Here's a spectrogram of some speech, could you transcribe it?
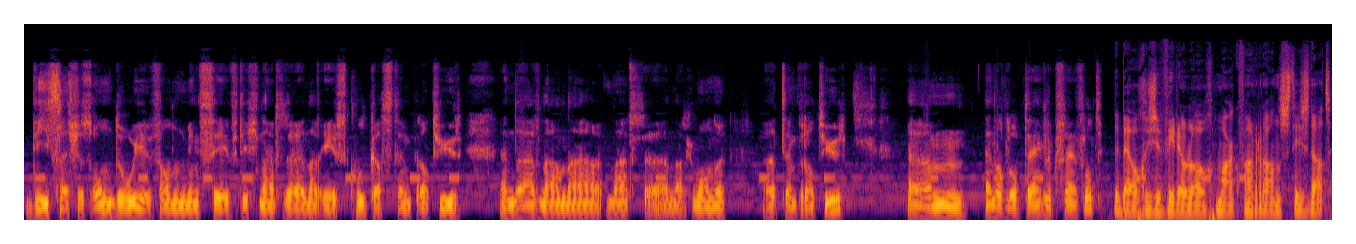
die flesjes ontdooien van min 70 naar, uh, naar eerst koelkasttemperatuur en daarna naar, naar, uh, naar gewone uh, temperatuur. Um, en dat loopt eigenlijk vrij vlot. De Belgische viroloog Mark van Ranst is dat.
